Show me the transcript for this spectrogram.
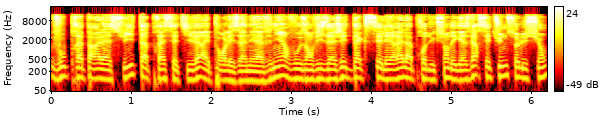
vous préparez la suite après cet hiver et pour les années à venir, vous envisagez d'accélérer la production des gaz verts. C'est une solution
